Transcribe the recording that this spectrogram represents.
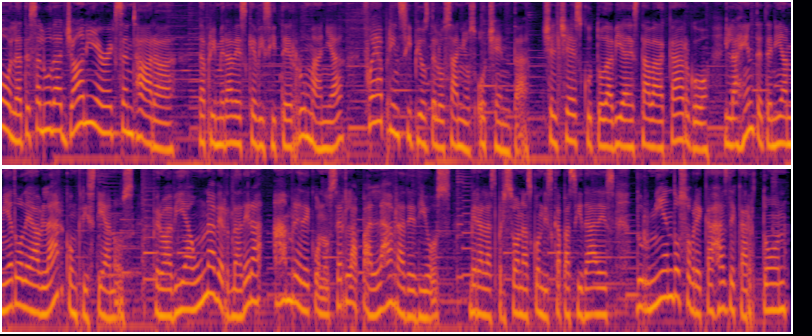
Hola, te saluda Johnny Erickson Tara. La primera vez que visité Rumania fue a principios de los años 80. Ceausescu todavía estaba a cargo y la gente tenía miedo de hablar con cristianos, pero había una verdadera hambre de conocer la palabra de Dios. Ver a las personas con discapacidades durmiendo sobre cajas de cartón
